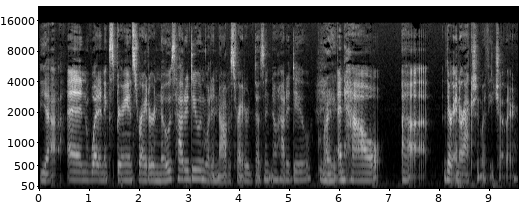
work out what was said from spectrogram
yeah, and what an experienced writer knows how to do and what a novice writer doesn't know how to do. Right. And how uh, their interaction with each other.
